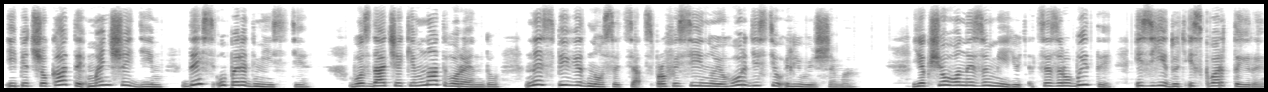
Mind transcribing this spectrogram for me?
і підшукати менший дім десь у передмісті, бо здача кімнат в оренду не співвідноситься з професійною гордістю Льюішема. Якщо вони зуміють це зробити і з'їдуть із квартири,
